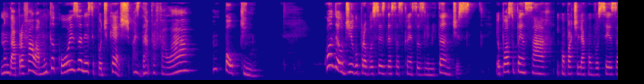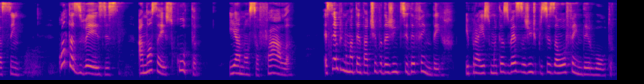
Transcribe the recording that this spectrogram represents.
não dá para falar muita coisa nesse podcast, mas dá para falar um pouquinho. Quando eu digo para vocês dessas crenças limitantes, eu posso pensar e compartilhar com vocês assim: Quantas vezes a nossa escuta e a nossa fala é sempre numa tentativa da gente se defender, e para isso muitas vezes a gente precisa ofender o outro.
